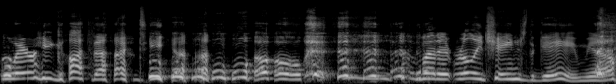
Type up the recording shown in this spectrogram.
where he got that idea. Whoa. but it really changed the game, you know?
